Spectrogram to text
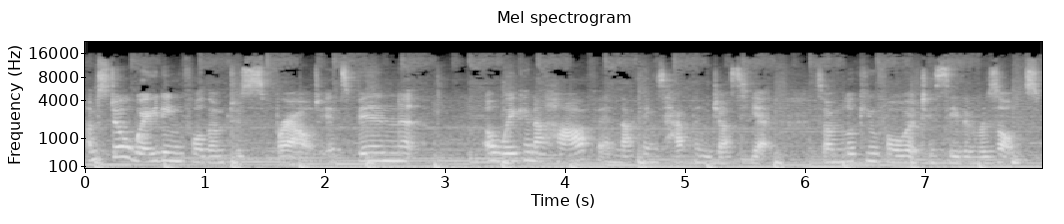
I'm still waiting for them to sprout. It's been a week and a half and nothing's happened just yet. So I'm looking forward to see the results.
